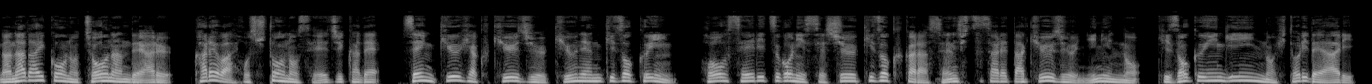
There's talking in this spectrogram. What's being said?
7代公の長男である、彼は保守党の政治家で、1999年貴族院、法成立後に世襲貴族から選出された92人の貴族院議員の一人であり、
